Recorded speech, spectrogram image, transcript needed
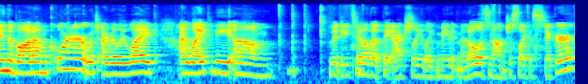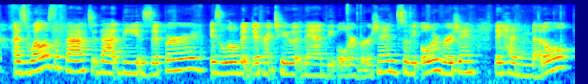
in the bottom corner, which I really like. I like the um, the detail that they actually like made it metal. It's not just like a sticker. As well as the fact that the zipper is a little bit different too than the older version. So the older version, they had metal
